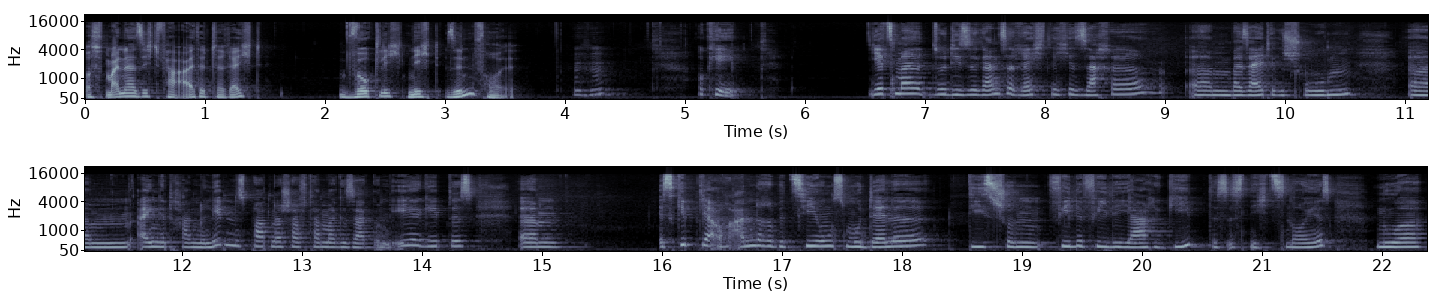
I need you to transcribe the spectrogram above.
aus meiner Sicht veraltete Recht wirklich nicht sinnvoll. Okay. Jetzt mal so diese ganze rechtliche Sache ähm, beiseite geschoben. Ähm, eingetragene Lebenspartnerschaft haben wir gesagt und Ehe gibt es. Ähm, es gibt ja auch andere Beziehungsmodelle, die es schon viele, viele Jahre gibt. Das ist nichts Neues. Nur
